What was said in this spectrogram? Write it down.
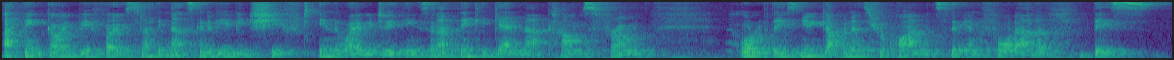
I think going to be a focus, and I think that's going to be a big shift in the way we do things. And I think again that comes from all of these new governance requirements that are going to fall out of these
